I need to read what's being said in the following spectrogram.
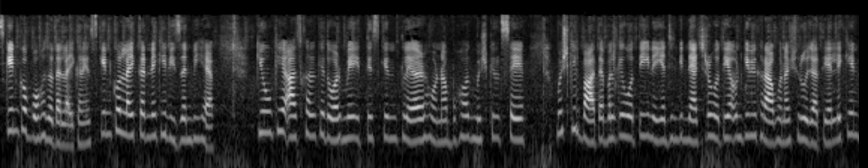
स्किन को बहुत ज़्यादा लाइक करें। स्किन को लाइक करने की रीज़न भी है। क्योंकि आजकल के दौर में इतनी स्किन क्लियर होना बहुत मुश्किल से मुश्किल बात है, बल्कि होती ही नहीं है, जिनकी नेचुरल होती है, उनकी भी ख़राब होना शुरू हो जाती है। लेकिन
